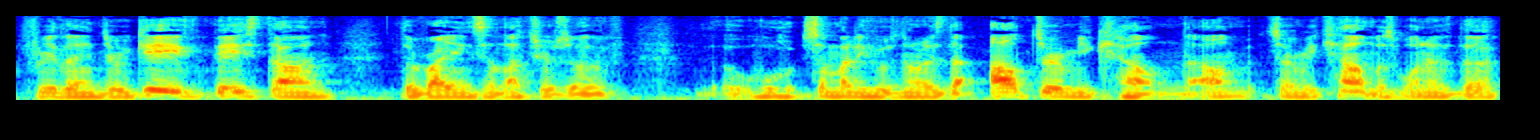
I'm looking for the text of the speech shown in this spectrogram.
Friedlander gave, based on the writings and lectures of somebody who was known as the Alter Mikelm. The Alter Mikelm was one of the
